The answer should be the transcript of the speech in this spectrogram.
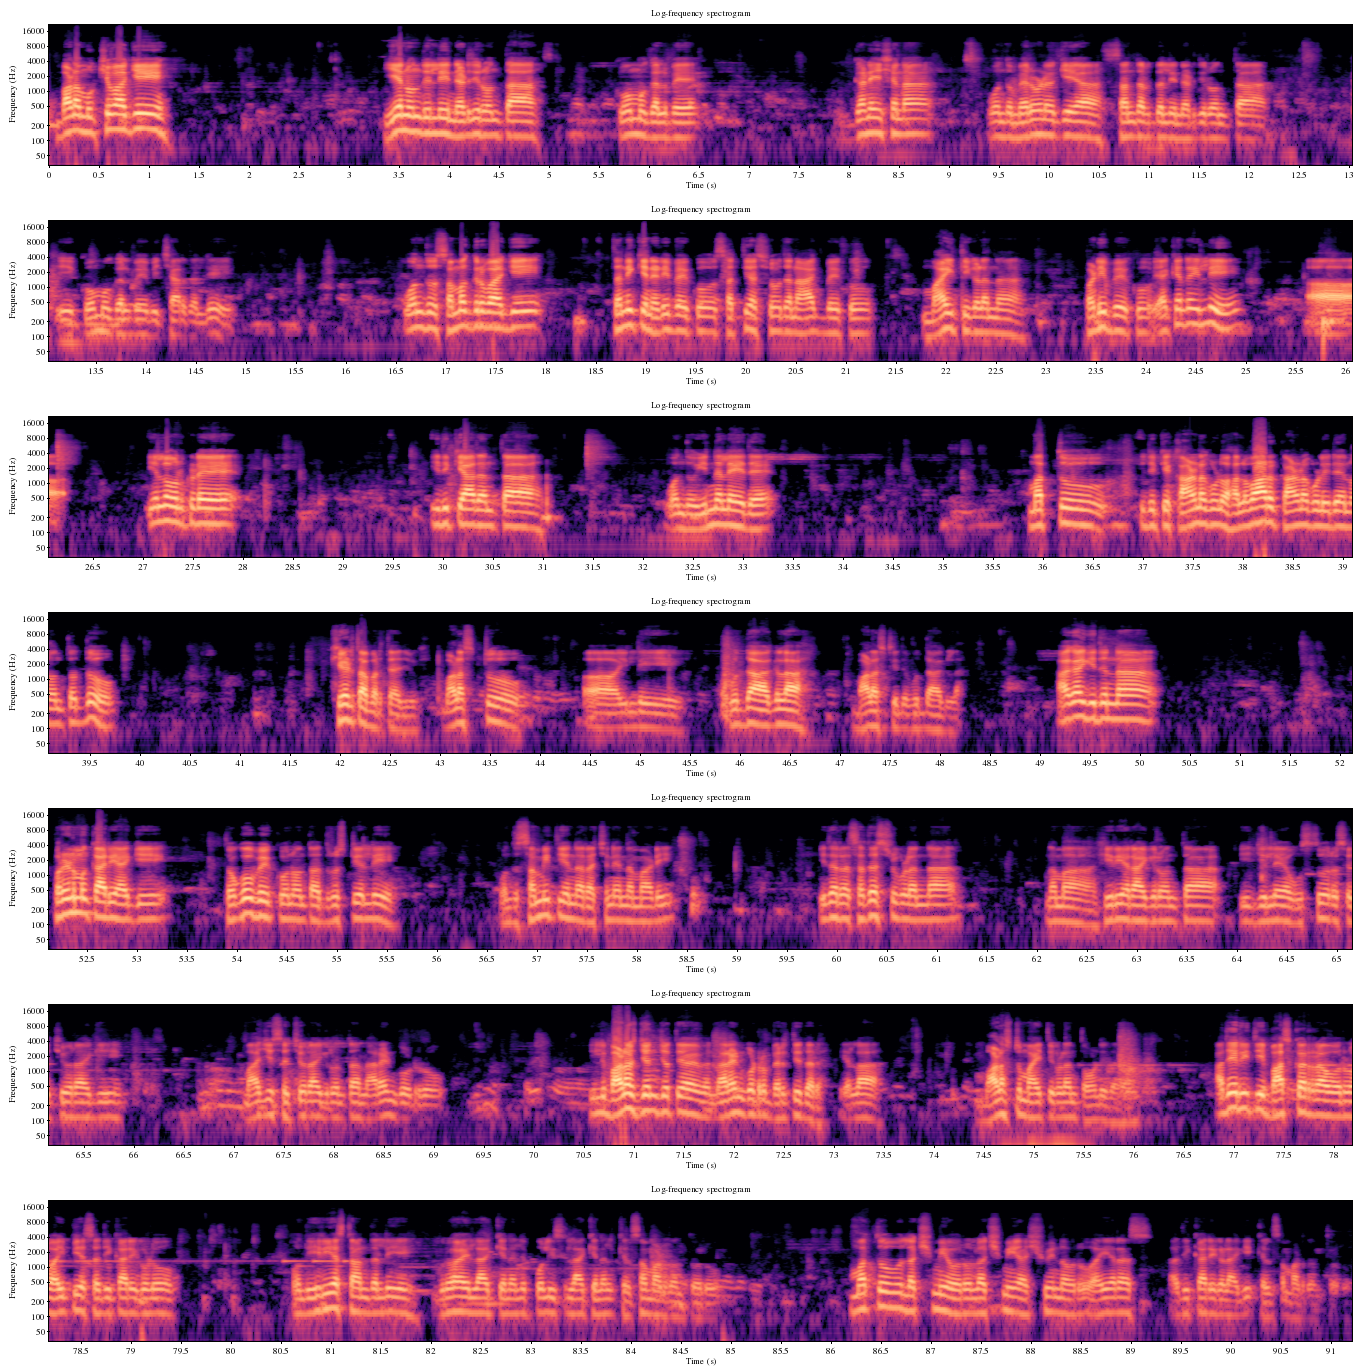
ಬಹಳ ಮುಖ್ಯವಾಗಿ ಏನೊಂದು ಇಲ್ಲಿ ನಡೆದಿರುವಂಥ ಕೋಮು ಗಲಭೆ, ಗಣೇಶನ ಒಂದು ಮೆರವಣಿಗೆಯ ಸಂದರ್ಭದಲ್ಲಿ ನಡೆದಿರುವಂಥ ಈ ಕೋಮು ಗಲಭೆ ವಿಚಾರದಲ್ಲಿ ಒಂದು ಸಮಗ್ರವಾಗಿ ತನಿಖೆ ನಡಿಬೇಕು, ಸತ್ಯ ಶೋಧನ ಆಗಬೇಕು, ಮಾಹಿತಿಗಳನ್ನು ಪಡಿಬೇಕು. ಯಾಕೆಂದರೆ ಇಲ್ಲಿ ಎಲ್ಲ ಒಂದು ಕಡೆ ಇದಕ್ಕೆ ಆದಂಥ ಒಂದು ಹಿನ್ನೆಲೆ ಇದೆ. ಮತ್ತು ಇದಕ್ಕೆ ಕಾರಣಗಳು, ಹಲವಾರು ಕಾರಣಗಳಿದೆ ಅನ್ನುವಂಥದ್ದು ಕೇಳ್ತಾ ಬರ್ತಾ ಇದೀವಿ ಭಾಳಷ್ಟು ಇಲ್ಲಿ ಉದ್ದ ಅಗಲ ಭಾಳಷ್ಟಿದೆ ಉದ್ದ ಅಗಲ. ಹಾಗಾಗಿ ಇದನ್ನು ಪರಿಣಾಮಕಾರಿಯಾಗಿ ತಗೋಬೇಕು ಅನ್ನುವಂಥ ದೃಷ್ಟಿಯಲ್ಲಿ ಒಂದು ಸಮಿತಿಯನ್ನು ರಚನೆಯನ್ನು ಮಾಡಿ ಇದರ ಸದಸ್ಯರುಗಳನ್ನು ನಮ್ಮ ಹಿರಿಯರಾಗಿರುವಂಥ ಈ ಜಿಲ್ಲೆಯ ಉಸ್ತುವಾರಿ ಸಚಿವರಾಗಿ, ಮಾಜಿ ಸಚಿವರಾಗಿರುವಂಥ ನಾರಾಯಣಗೌಡರು, ಇಲ್ಲಿ ಭಾಳಷ್ಟು ಜನ ಜೊತೆ ನಾರಾಯಣಗೌಡರು ಬೆರೆತಿದ್ದಾರೆ. ಎಲ್ಲ ಭಾಳಷ್ಟು ಮಾಹಿತಿಗಳನ್ನು ತಗೊಂಡಿದ್ದಾರೆ. ಅದೇ ರೀತಿ ಭಾಸ್ಕರ್ ರಾವ್ ಅವರು, ಐ ಪಿ ಎಸ್ ಅಧಿಕಾರಿಗಳು, ಒಂದು ಹಿರಿಯ ಸ್ಥಾನದಲ್ಲಿ ಗೃಹ ಇಲಾಖೆಯಲ್ಲಿ ಪೊಲೀಸ್ ಇಲಾಖೆಯಲ್ಲಿ ಕೆಲಸ ಮಾಡಿದಂಥವ್ರು ಮತ್ತು ಲಕ್ಷ್ಮಿ ಅವರು, ಲಕ್ಷ್ಮಿ ಅಶ್ವಿನ್ ಅವರು, ಐ ಆರ್ ಎಸ್ ಅಧಿಕಾರಿಗಳಾಗಿ ಕೆಲಸ ಮಾಡಿದಂಥವ್ರು.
